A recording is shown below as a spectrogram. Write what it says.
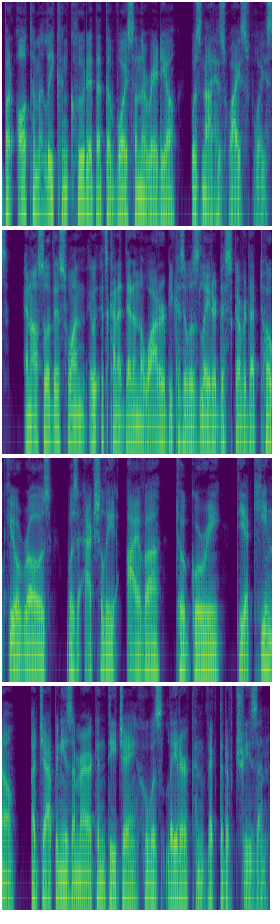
but ultimately concluded that the voice on the radio was not his wife's voice. And also, this one, it- it's kind of dead in the water because it was later discovered that Tokyo Rose was actually Iva Toguri D'Aquino, a Japanese American DJ who was later convicted of treason.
